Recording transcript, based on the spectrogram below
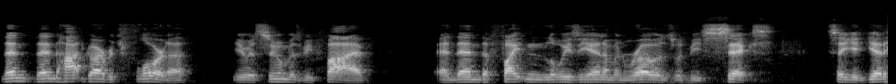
Then then hot garbage Florida. You assume would be five, and then the fighting Louisiana Monroe's would be six. So you'd get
